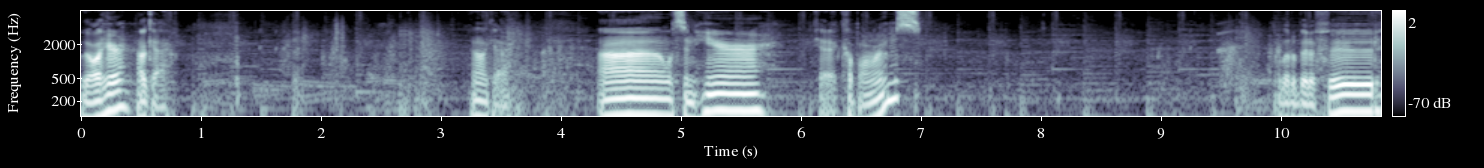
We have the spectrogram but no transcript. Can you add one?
We all here? Okay. Okay. Uh, what's in here? Okay, a couple rooms. A little bit of food.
